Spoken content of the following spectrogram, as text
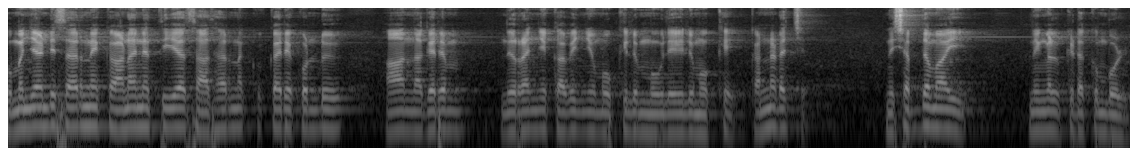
ഉമ്മൻചാണ്ടി സാറിനെ കാണാനെത്തിയ സാധാരണക്കാരെ കൊണ്ട് ആ നഗരം നിറഞ്ഞ് കവിഞ്ഞു മൂക്കിലും മൂലയിലുമൊക്കെ കണ്ണടച്ച് നിശബ്ദമായി നിങ്ങൾ കിടക്കുമ്പോൾ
